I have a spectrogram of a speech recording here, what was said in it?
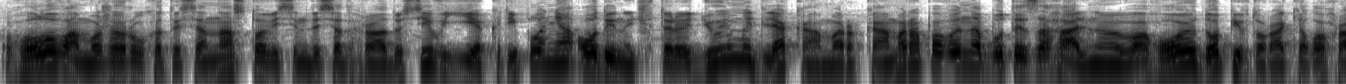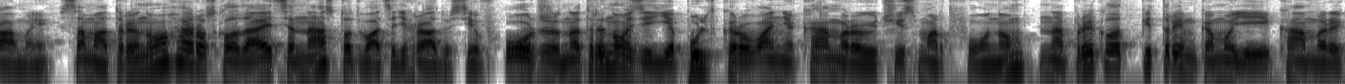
Голова може рухатися на 180 градусів, є кріплення 1,4 дюйми для камер. Камера повинна бути загальною вагою до 1,5 кг. Сама тринога розкладається на 120 градусів. Отже, на тринозі є пульт керування камерою чи смартфоном. Наприклад, підтримка моєї камери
